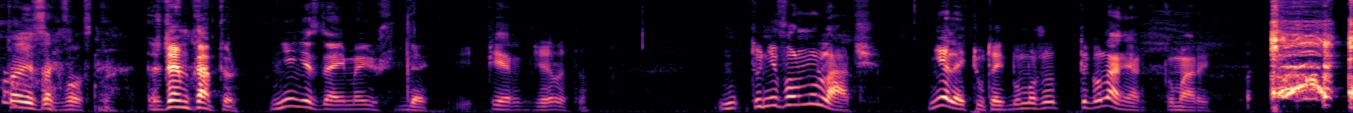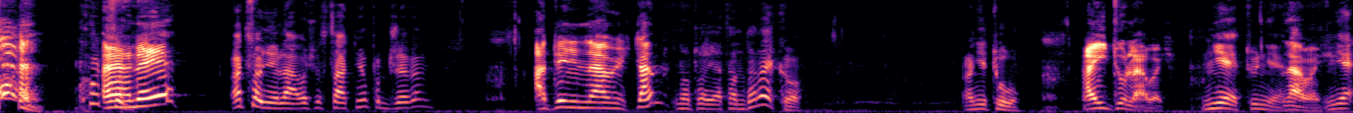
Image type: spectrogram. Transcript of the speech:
to jest zagwozdka. Zdejm kaptur. Nie, nie zdejmę, już idę. I Pierdzielę to. N- Tu nie wolno lać. Nie lej tutaj, bo może od tego lania komary. Chodź, A ja leję? A co, nie lałeś ostatnio pod drzewem? A ty nie lałeś tam? No to ja tam daleko. A nie tu. A i tu lałeś. Nie, tu nie. Lałeś. Nie.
